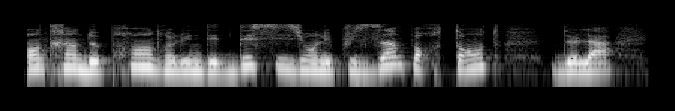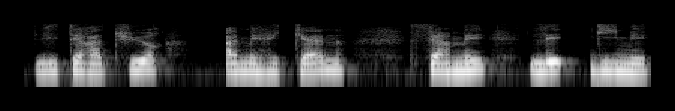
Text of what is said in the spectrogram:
en train de prendre l'une des décisions les plus importantes de la littérature américaine. Fermez les guillemets.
